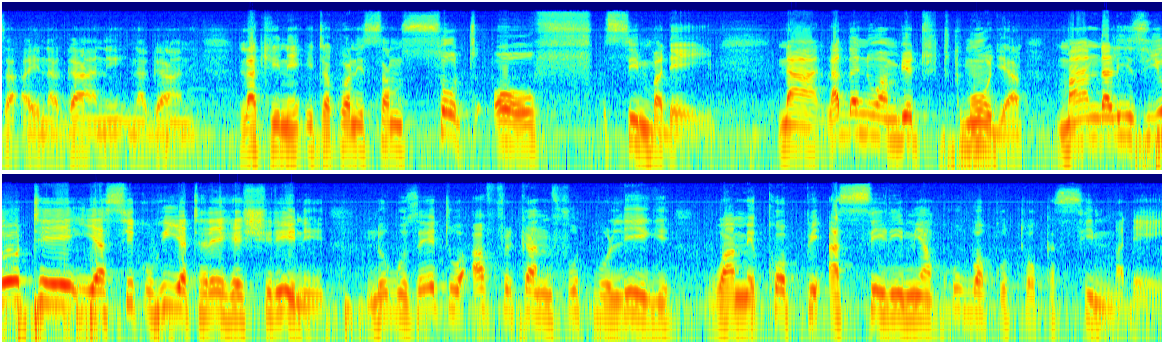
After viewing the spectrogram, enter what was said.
za aina gani na gani, lakini itakuwa ni some sort of Simba Day na labda niwaambie kitu kimoja, maandalizi yote ya siku hii ya tarehe ishirini, ndugu zetu wa African Football League wamekopi asilimia kubwa kutoka Simba Day.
